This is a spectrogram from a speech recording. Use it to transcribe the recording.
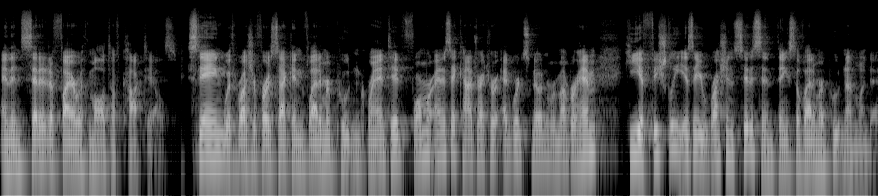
and then set it afire with Molotov cocktails. Staying with Russia for a second, Vladimir Putin granted former NSA contractor Edward Snowden, remember him? He officially is a Russian citizen thanks to Vladimir Putin on Monday.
